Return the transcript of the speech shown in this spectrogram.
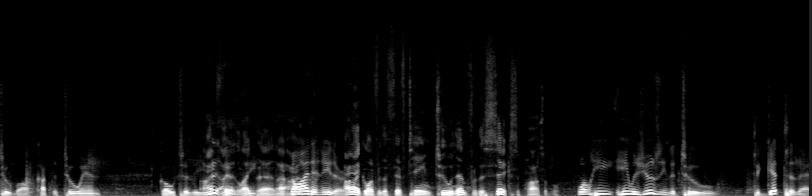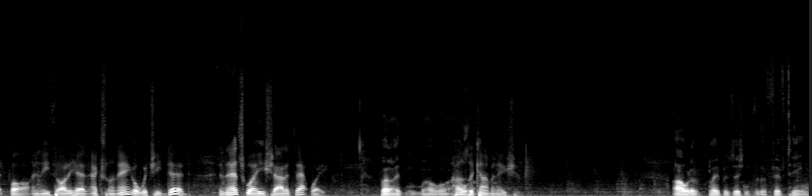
two ball, cut the two in, go to the. I, I didn't like that. I, No, I, didn't either. I like going for the 15, 2, and then for the 6 if possible. well, he, he was using the two to get to that ball, and he thought he had an excellent angle, which he did. And that's why he shot it that way. But I, well, How's I, the combination? I would have played position for the 15,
